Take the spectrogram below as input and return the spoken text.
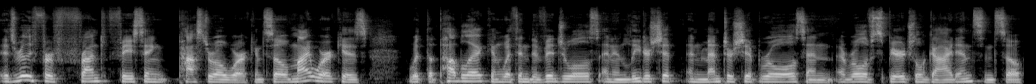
It's really for front facing pastoral work. And so my work is with the public and with individuals and in leadership and mentorship roles and a role of spiritual guidance. And so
